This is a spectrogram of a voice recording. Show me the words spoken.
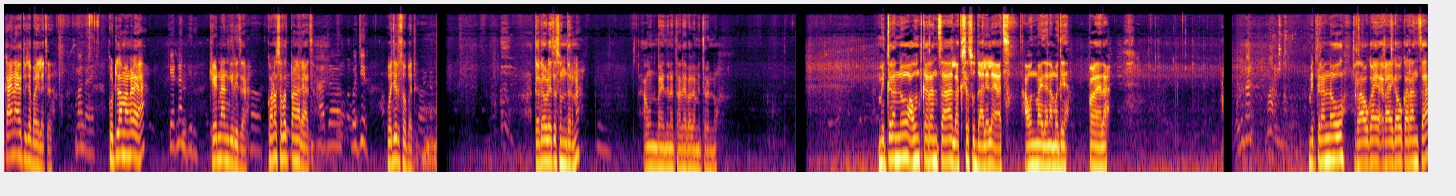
काय नाव आहे तुझ्या बैलाचं? मंगळ. कुठला मंगळ आहे हा केडनानगिरी खेड नांदगिरीचा. हो. कोणासोबत पळणार आहे आज? आज अ, वजीर. वजीर सोबत हो. तडवळ्याचं सुंदर ना? औंध मैदानात आलाय बघा मित्रांनो. मित्रांनो औंधकरांचा लक्ष सुद्धा आलेला आहे आज. औंध मैदानामध्ये पळायला. मित्रांनो रावगाय रायगावकरांचा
